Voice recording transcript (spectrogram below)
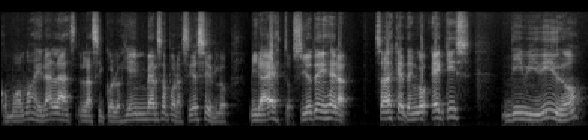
como vamos a ir a la, la psicología inversa, por así decirlo, mira esto, si yo te dijera, sabes que tengo x dividido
